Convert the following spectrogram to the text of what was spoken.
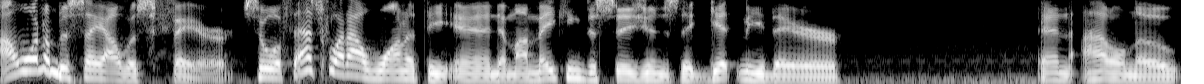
I want them to say I was fair. So if that's what I want at the end, am I making decisions that get me there? And I don't know,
